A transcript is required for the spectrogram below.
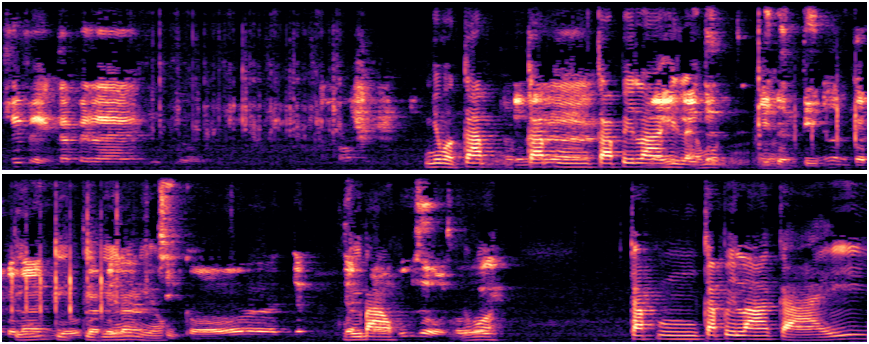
trade về Capella thì kiểu nhưng mà Cap, Cap, Capella thì lại một mấy tần tín hơn Capella nhiều tín- tín hơn nhiều. chỉ có nhận nhận thôi đúng rồi. Cap, Capella cái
